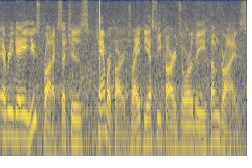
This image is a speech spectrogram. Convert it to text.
everyday use products, such as camera cards, right? The SD cards or the thumb drives.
